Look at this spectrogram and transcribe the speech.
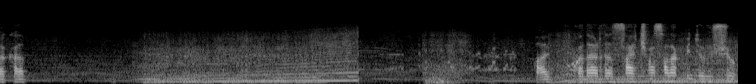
Bakalım. Abi bu kadar da saçma salak bir dönüş yok.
